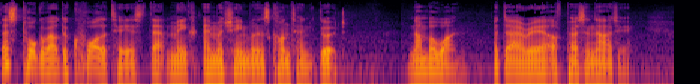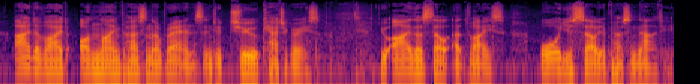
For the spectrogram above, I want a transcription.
let's talk about the qualities that make Emma Chamberlain's content good. Number 1 a diarrhea of personality. I divide online personal brands into two categories. You either sell advice or you sell your personality.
